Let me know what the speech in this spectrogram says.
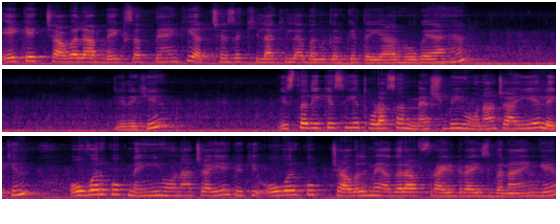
एक एक चावल आप देख सकते हैं कि अच्छे से खिला खिला बन करके तैयार हो गया है। ये देखिए, इस तरीके से ये थोड़ा सा मैश भी होना चाहिए, लेकिन ओवर कुक नहीं होना चाहिए, क्योंकि ओवर कुक चावल में अगर आप फ्राइड राइस बनाएँगे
